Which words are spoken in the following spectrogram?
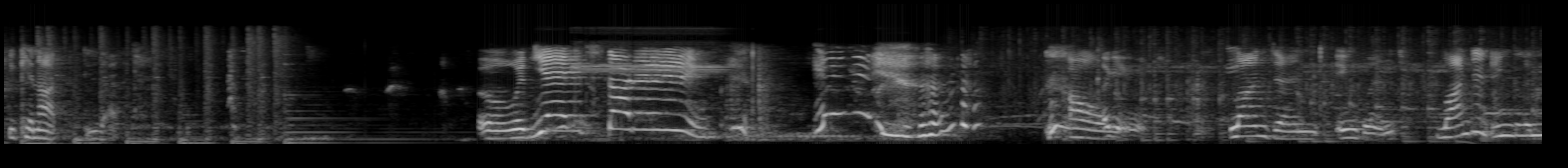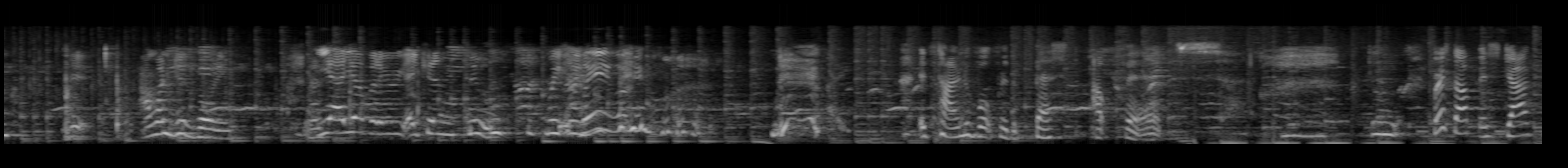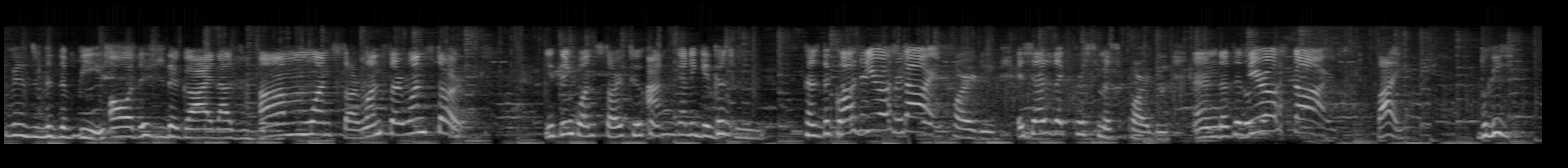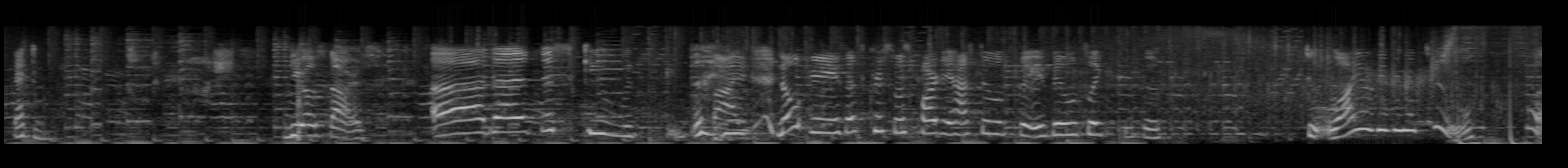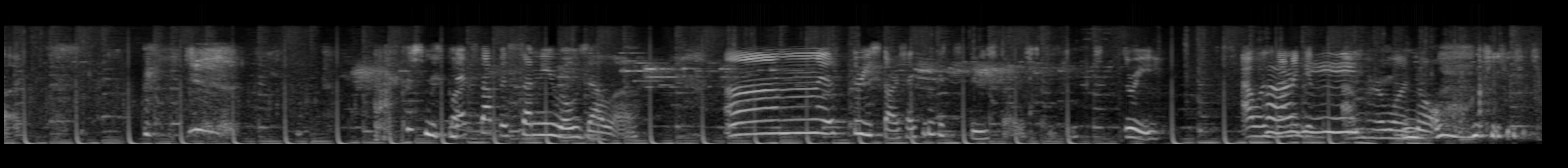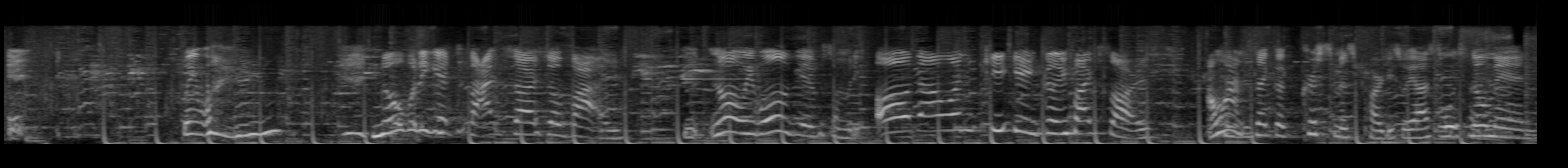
You cannot do that. Oh, it's Yay, it's starting! oh. Okay. London, England. London, England. I want to do voting. Yeah, yeah, but I, I can too. Wait, wait, wait, wait. it's time to vote for the best outfits. First up is Jack with, with the Beast. Oh, this is the guy that's um one star, one star, one star. You think one star too? I'm gonna give two. Because the No, golden zero Christmas stars. party. It says the Christmas party. And does it Zero stars. Why? Because that's zero stars. Uh, the this cube was Five. no, Grace, that's Christmas party. It has to look good. If it looks like a two, why are you giving it two? What? Christmas party. Next up is Sunny Rosella. Um, three stars. I think it's three stars. Three. I was gonna give um, her one. No. Wait, what? Nobody gets five stars so five. No, we will give somebody. Oh, that one Kiki good five stars. I want. Hmm. It's like a Christmas party, so has to. Oh, snowman.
